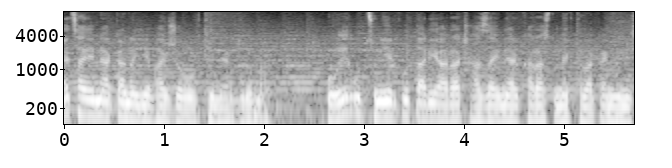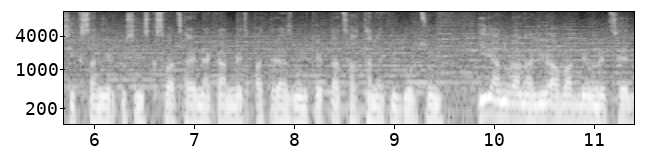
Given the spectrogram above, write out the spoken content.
Մեծ հայրենականը եւ հայ ժողովրդի ներդրումը Ուղիղ 82 տարի առաջ 1941 թվականի հունիսի 22-ին սկսված հայրենական մեծ պատերազմում կերտած հաղթանակի գործում իր անուրանալի ավանդն է ունեցել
